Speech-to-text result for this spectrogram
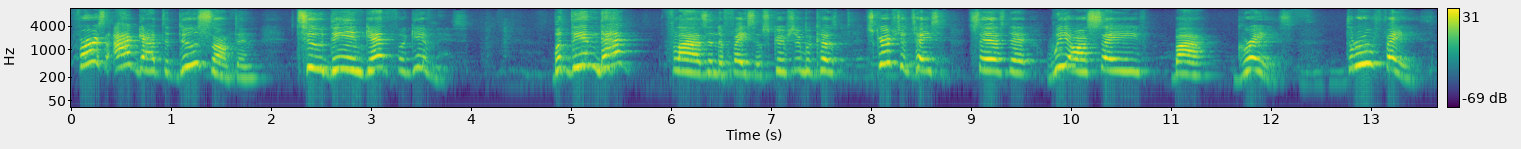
First, I got to do something to then get forgiveness. But then that flies in the face of Scripture because Scripture says that we are saved by grace through faith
